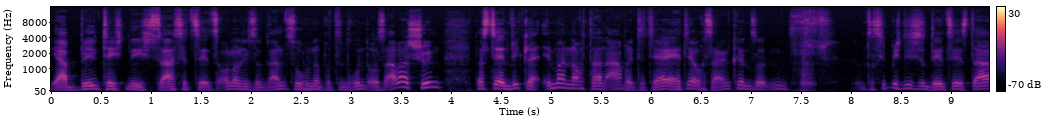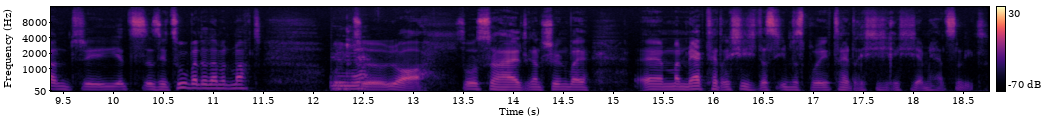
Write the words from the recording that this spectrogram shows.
ja, bildtechnisch sah es jetzt, jetzt auch noch nicht so ganz so 100% rund aus, aber schön, dass der Entwickler immer noch daran arbeitet. Ja, er hätte ja auch sagen können, so, pff, interessiert mich nicht, der DLC ist da und jetzt seht zu, was er damit macht. Und ja, äh, ja so ist er halt ganz schön, weil äh, man merkt halt richtig, dass ihm das Projekt halt richtig, richtig am Herzen liegt.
